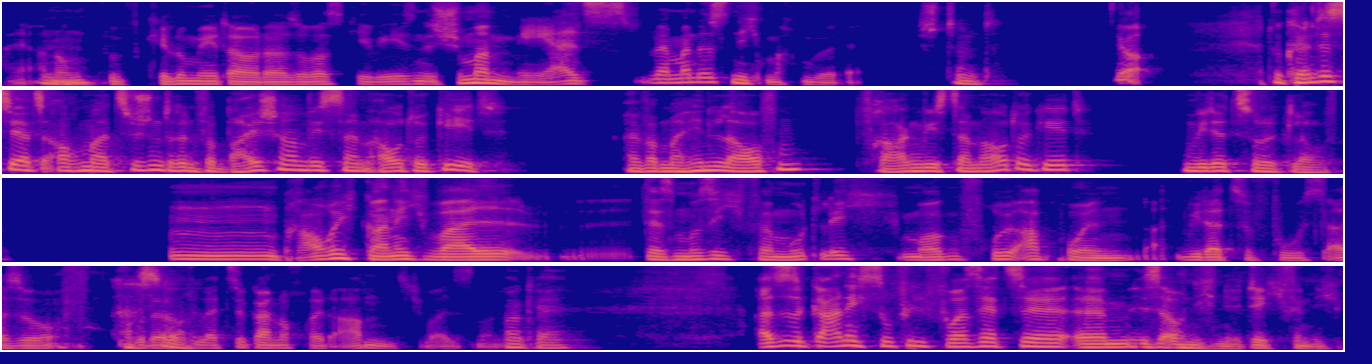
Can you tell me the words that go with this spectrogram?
keine Ahnung, mhm. fünf Kilometer oder sowas gewesen. Das ist schon mal mehr, als wenn man das nicht machen würde. Stimmt. Ja. Du könntest jetzt auch mal zwischendrin vorbeischauen, wie es deinem Auto geht. Einfach mal hinlaufen, fragen, wie es deinem Auto geht und wieder zurücklaufen. Hm, brauche ich gar nicht, weil das muss ich vermutlich morgen früh abholen, wieder zu Fuß. Also, Ach oder so. vielleicht sogar noch heute Abend, ich weiß es noch nicht. Okay. Also gar nicht so viel Vorsätze, ähm, ist auch nicht nötig, finde ich.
